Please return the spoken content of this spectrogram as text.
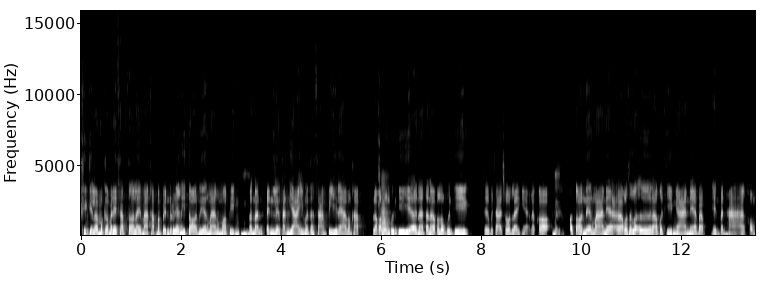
คือจริงๆแล้วมันก็ไม่ได้ซับซ้อนอะไรมากครับ มันเป็นเรื่องที่ต่อเนื่องมาคุณหมอผิงอืมตอนนั้นเป็นเรื่องตั้งใหญ่เมื่อสักสามปีที่แล้วบ้างครับ เราก็ค่ะลงพื้นที่เยอะนะ ตอนนั้นเราก็ลงพื้นที่เจอประชาชนอะไรเงี้ย แล้วก็อืมพอต่อเนื่องมาเนี่ย เราก็รู้สึกว่าเออเรากับทีมงานเนี่ยแบบเห็นปัญหาของ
